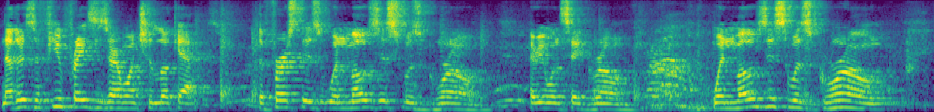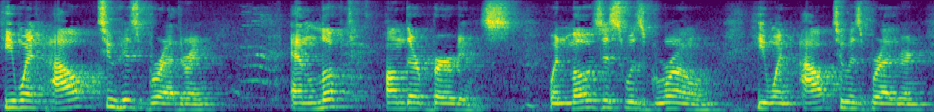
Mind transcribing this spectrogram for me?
Now, there's a few phrases there I want you to look at. The first is when Moses was grown. Everyone say grown. When Moses was grown, he went out to his brethren and looked on their burdens. When Moses was grown, he went out to his brethren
